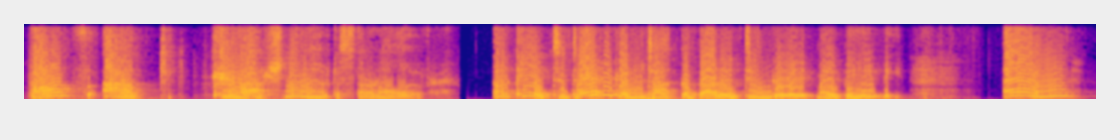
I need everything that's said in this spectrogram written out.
thoughts up. Gosh, now I have to start all over. Okay, today we're going to talk about a dingo ate my baby. And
